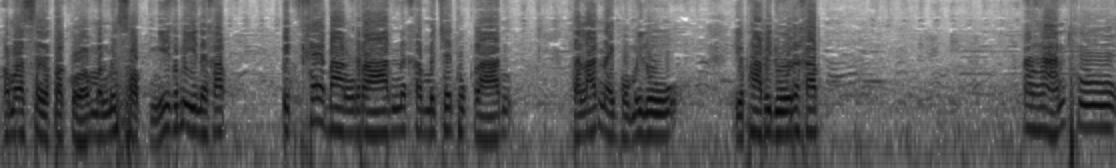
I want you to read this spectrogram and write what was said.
เอามาเสิร์ฟปรากฏว่ามันไม่สดอย่างนี้ก็มีนะครับ เป็นแค่บางร้านนะครับ ไม่ใช่ทุกร้าน แต่ร้านไหนผมไม่รู้ เดี๋ยวพาไปดูนะครับ อาหารถูก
